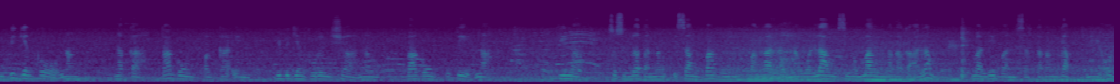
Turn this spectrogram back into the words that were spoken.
bibigyan ko ng nakatagong pagkain. Bibigyan ko rin siya ng bagong puti na kinasusulatan ng isang bagong pangalan na walang sinumang nakakaalam maliban sa tatanggap niyaon.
